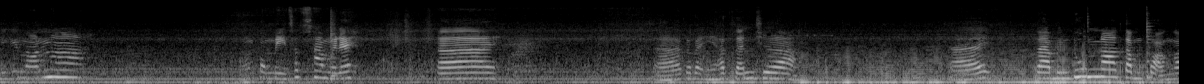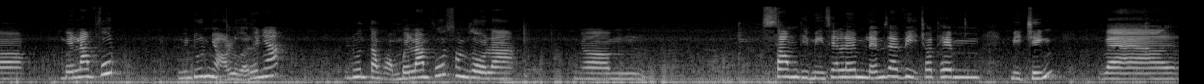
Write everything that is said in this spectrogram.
những cái món ờ, món của mình sắp xong rồi đây. Đây. Đó các bạn nhìn hấp dẫn chưa? Đấy. Và mình đun ờ, tầm khoảng ờ, 15 phút. Mình đun nhỏ lửa thôi nhá. Mình đun tầm khoảng 15 phút xong rồi là ờm, xong thì mình sẽ lên nếm gia vị cho thêm mì chính và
